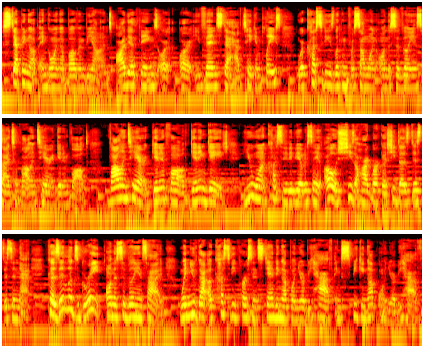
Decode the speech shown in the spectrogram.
stepping up and going above and beyond? Are there things or, or events that have taken place where custody is looking for someone on the civilian side to volunteer and get involved? Volunteer, get involved, get engaged. You want custody to be able to say, oh, she's a hard worker, she does this, this, and that. Because it looks great on the civilian side when you've got a custody person standing up on your behalf and speaking up on your behalf.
